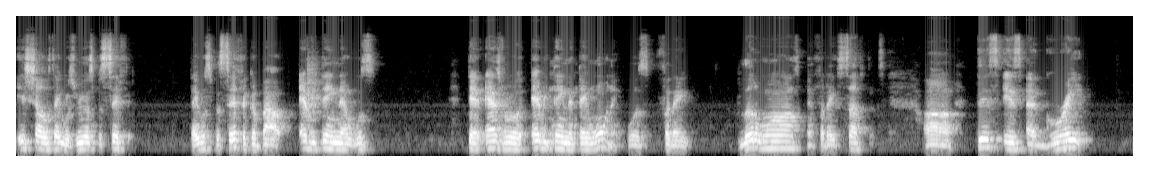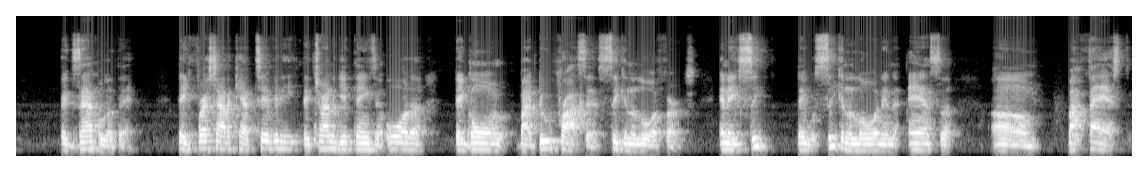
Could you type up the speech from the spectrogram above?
it shows they was real specific. They were specific about everything that was that Ezra, everything that they wanted was for their little ones and for their substance. Uh, this is a great example of that. They fresh out of captivity. They trying to get things in order. They going by due process, seeking the Lord first, and they seek. They were seeking the Lord and the answer um, by fasting.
